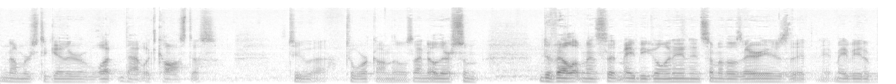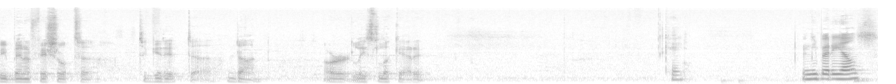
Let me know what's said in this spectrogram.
numbers together of what that would cost us to, uh, to work on those. I know there's some developments that may be going in in some of those areas that maybe it'll be beneficial to, to get it uh, done, or at least look at it. Okay. Anybody else?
